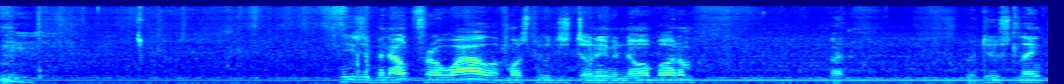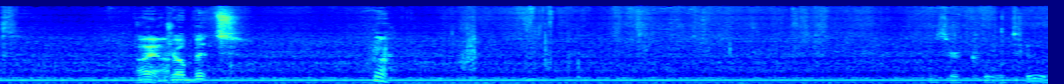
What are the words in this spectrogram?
These have been out for a while. Most people just don't even know about them. But reduced length Oh yeah. drill bits. Huh. Those are cool too.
